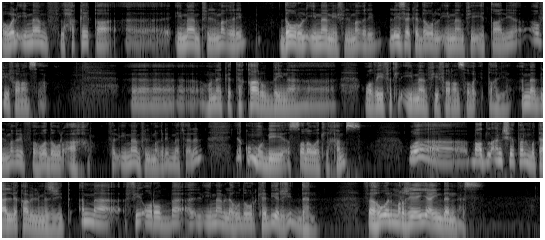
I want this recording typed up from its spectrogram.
هو الإمام في الحقيقة آه، إمام في المغرب دور الإمام في المغرب ليس كدور الإمام في إيطاليا أو في فرنسا. هناك تقارب بين وظيفة الإمام في فرنسا وإيطاليا. أما بالمغرب فهو دور آخر. فالإمام في المغرب مثلا يقوم بالصلوات الخمس وبعض الأنشطة المتعلقة بالمسجد. أما في أوروبا الإمام له دور كبير جدا فهو المرجعية عند الناس.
